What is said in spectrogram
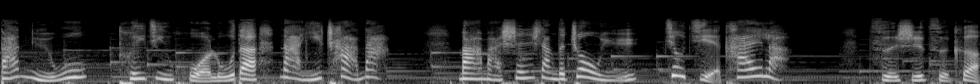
把女巫推进火炉的那一刹那，妈妈身上的咒语就解开了。此时此刻，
